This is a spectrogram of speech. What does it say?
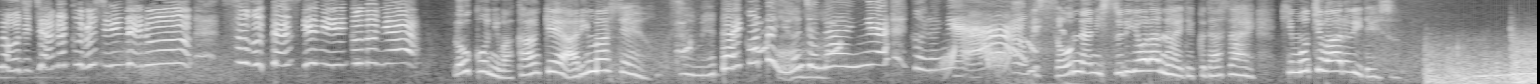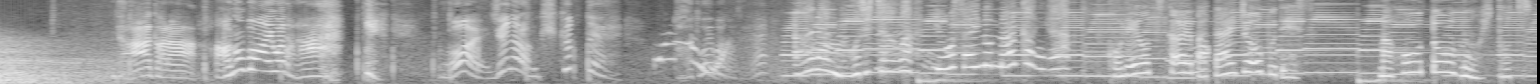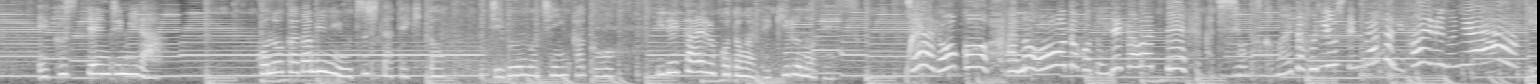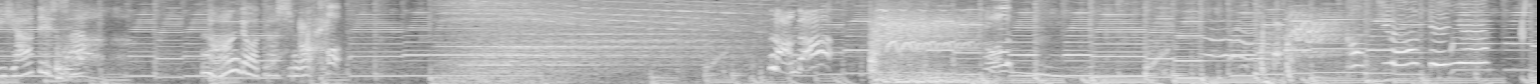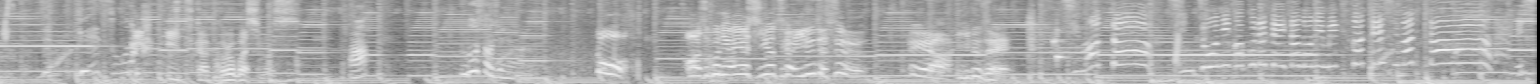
んのおじちゃんが苦しんでるすぐ助けに行くのにゃロコには関係ありません。冷たいこと言うんじゃないにゃこれにゃそんなにすり寄らないでください。気持ち悪いです。だからあの場合はだな。おいジェネラル聞くって例えばだぜ。アランのおじちゃんは要塞の中にゃ。これを使えば大丈夫です。魔法道具の一つ Exchange Mirror。この鏡に映した敵と自分の人格を入れ替えることができるのです。じゃあロコあの大男と入れ替わってあちしを捕まえたふりをして中に入るのにゃ嫌です。なんで私があいいつか転ばします。あ？どうしたジェネラルおあそこに怪しい奴がいるです。いやいるぜ。しまった。慎重に隠れていたのに見つかってしまった。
